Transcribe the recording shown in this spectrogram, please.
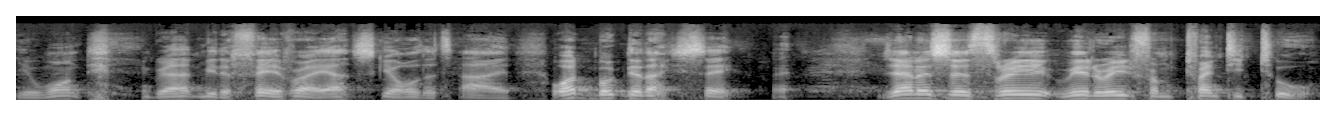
You won't grant me the favor I ask you all the time. What book did I say? Genesis 3, we read from 22.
